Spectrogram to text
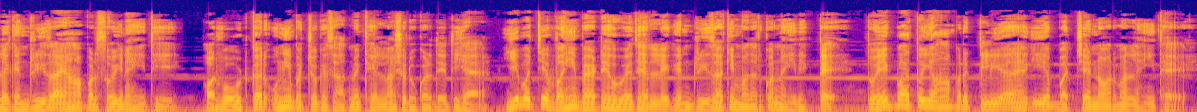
लेकिन रीजा यहाँ पर सोई नहीं थी। और वो उठकर उन्हीं बच्चों के साथ में खेलना शुरू कर देती है। ये बच्चे वहीं बैठे हुए थे, लेकिन रीजा की मदर को नहीं दिखते। तो एक बात तो यहाँ पर क्लियर है कि ये बच्चे नॉर्मल नहीं थे।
